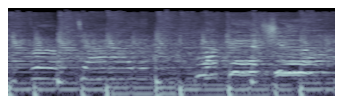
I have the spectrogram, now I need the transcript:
keep from dying, why can't you?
